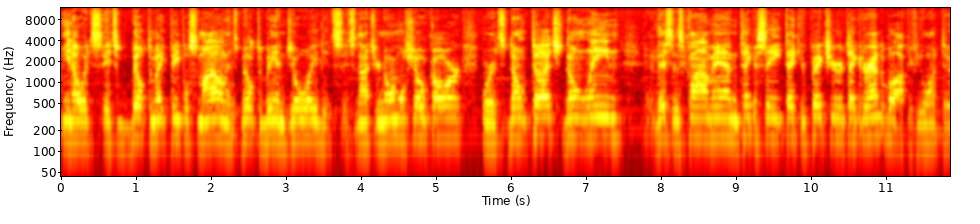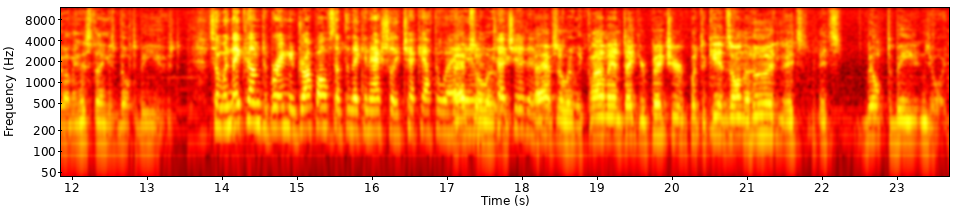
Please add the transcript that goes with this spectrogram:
you know, it's it's built to make people smile and it's built to be enjoyed. It's it's not your normal show car where it's don't touch, don't lean. This is climb in, take a seat, take your picture, take it around the block if you want to. I mean, this thing is built to be used. So when they come to bring and drop off something, they can actually check out the wagon Absolutely. and touch it. And, Absolutely. Climb in, take your picture, put the kids on the hood. It's it's built to be enjoyed.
